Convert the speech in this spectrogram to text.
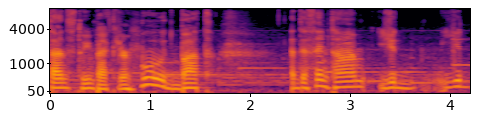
tends to impact your mood, but at the same time, you you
